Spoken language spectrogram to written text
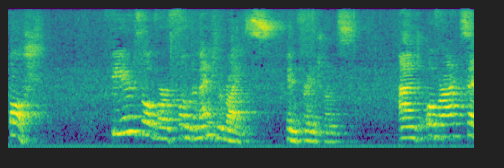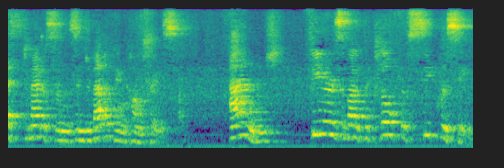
But fears over fundamental rights infringements and over access to medicines in developing countries, and fears about the cloak of secrecy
